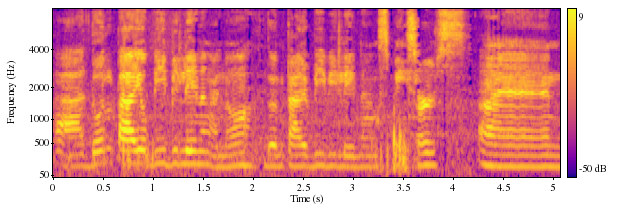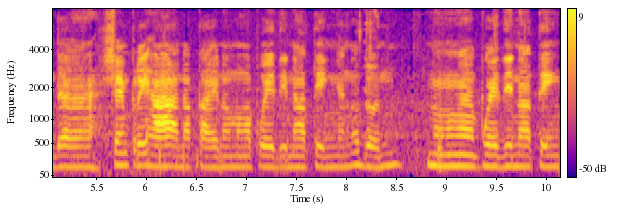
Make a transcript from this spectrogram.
Ah, doon tayo bibili ng ano, doon tayo bibili ng spacers. And uh, syempre hahanap tayo ng mga pwede nating ano doon, ng mga pwede nating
